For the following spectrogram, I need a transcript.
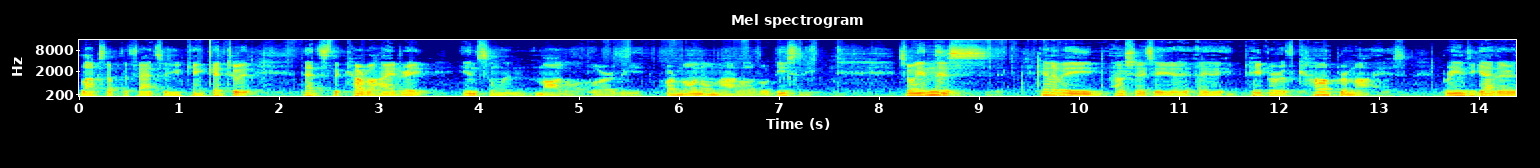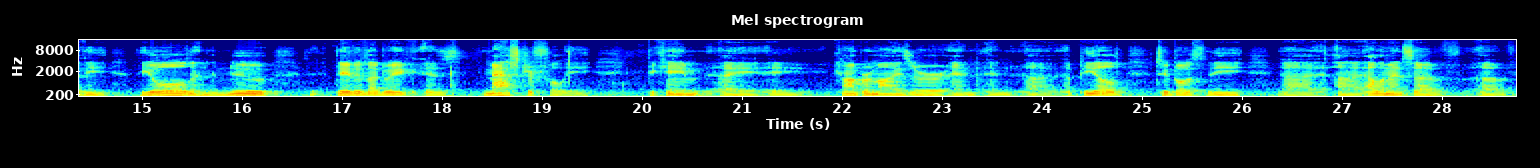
locks up the fat so you can't get to it. That's the carbohydrate insulin model or the hormonal model of obesity. So, in this kind of a, how should I say, a, a paper of compromise, bringing together the, the old and the new David Ludwig is masterfully became a, a compromiser and, and uh, appealed to both the uh, uh, elements of, of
